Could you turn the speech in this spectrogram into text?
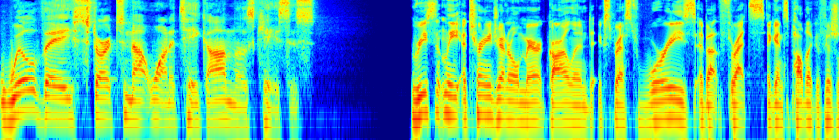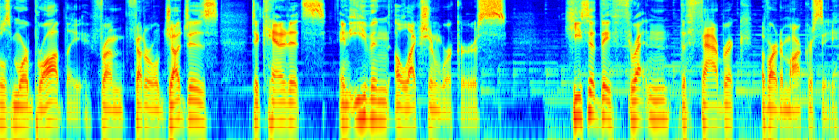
will they start to not want to take on those cases? Recently, Attorney General Merrick Garland expressed worries about threats against public officials more broadly, from federal judges to candidates and even election workers. He said they threaten the fabric of our democracy.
